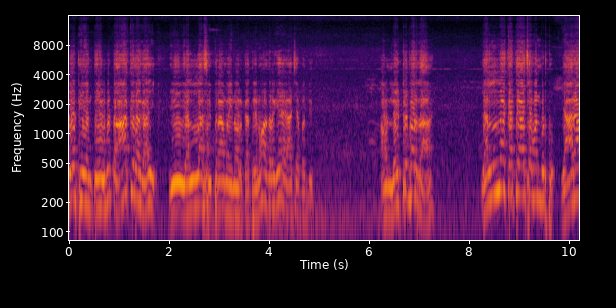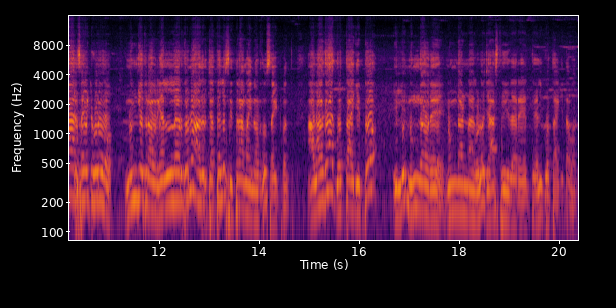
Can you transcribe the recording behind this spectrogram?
ಲೂಟಿ ಅಂತ ಹೇಳ್ಬಿಟ್ಟು ಹಾಕಿದಾಗ ಈ ಎಲ್ಲ ಸಿದ್ದರಾಮಯ್ಯನವ್ರ ಕಥೆನೂ ಅದ್ರಾಗೆ ಆಚೆ ಬಂದಿತ್ತು. ಅವನ್ ಲೆಟ್ರ್ ಬರ್ದ ಎಲ್ಲ ಕತೆ ಆಚೆ ಬಂದ್ಬಿಡ್ತು. ಯಾರ್ಯಾರ ಸೈಟ್ಗಳು ನುಂಗಿದ್ರು ಅವ್ರಿಗೆಲ್ಲರದು ಅದ್ರ ಜೊತೆಲಿ ಸಿದ್ದರಾಮಯ್ಯನವ್ರದ್ದು ಸೈಟ್ ಬಂತು. ಅವಾಗ ಗೊತ್ತಾಗಿದ್ದು ಇಲ್ಲಿ ನುಂಗವ್ರೆ, ನುಂಗಣ್ಣಗಳು ಜಾಸ್ತಿ ಇದ್ದಾರೆ ಅಂತ ಹೇಳಿ ಗೊತ್ತಾಗಿದ್ದು ಅವಾಗ.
